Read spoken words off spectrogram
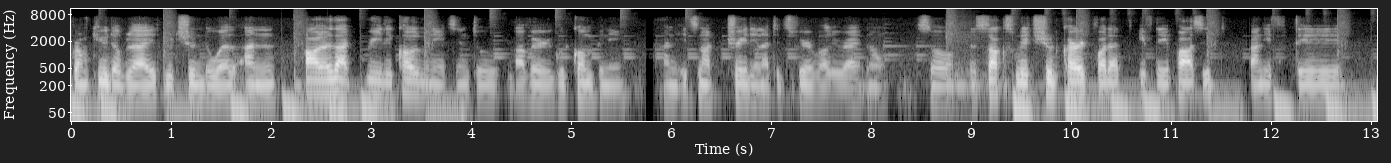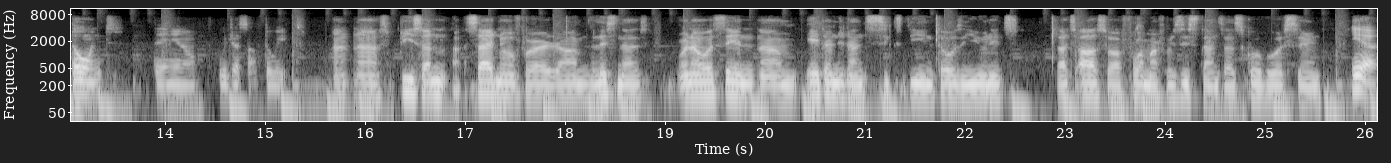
from QWI, which should do well, and all of that really culminates into a very good company, and it's not trading at its fair value right now. So the stock split should correct for that if they pass it, and if they don't, then you know we just have to wait. And uh, piece and side note for um, the listeners, when I was saying um, 816,000 units, that's also a form of resistance, as Kobo was saying. Yeah,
